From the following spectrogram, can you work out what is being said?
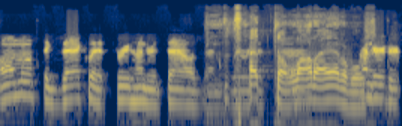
almost exactly at 300,000. We That's just, a uh, lot of animals. 100 or,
